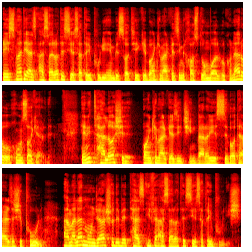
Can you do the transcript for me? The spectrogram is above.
قسمتی از اثرات سیاست های پولی انبساطی که بانک مرکزی می‌خواست دنبال بکنه رو خونسا کرده. یعنی تلاش بانک مرکزی چین برای ثبات ارزش پول عملا منجر شده به تضعیف اثرات سیاست های پولیش.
